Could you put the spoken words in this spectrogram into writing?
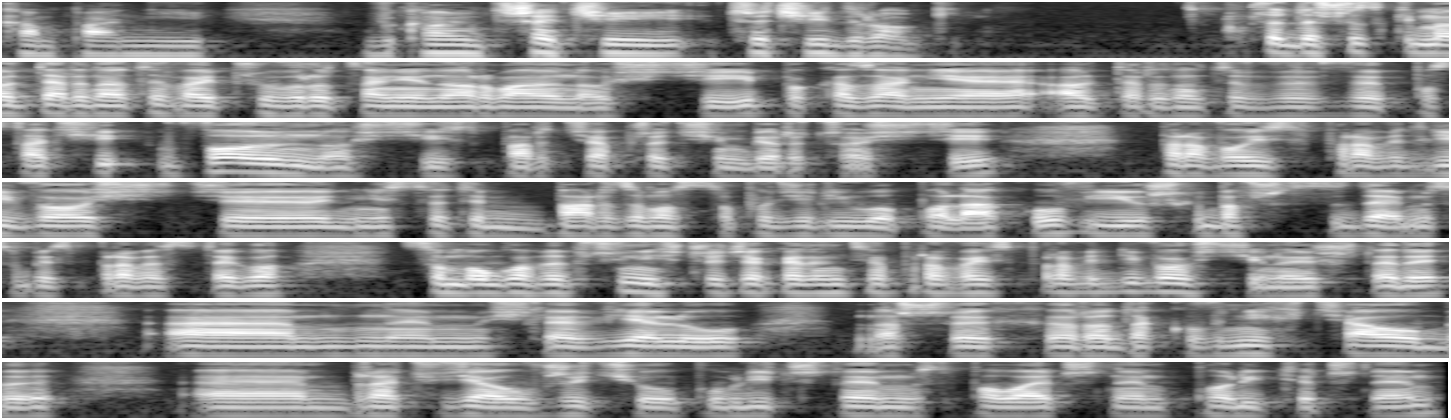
kampanii kampanii wykonaniu trzeciej, trzeciej drogi. Przede wszystkim alternatywa i przywrócenie normalności, pokazanie alternatywy w postaci wolności, wsparcia przedsiębiorczości. Prawo i Sprawiedliwość e, niestety bardzo mocno podzieliło Polaków i już chyba wszyscy zdajemy sobie sprawę z tego, co mogłaby przynieść trzecia kadencja Prawa i Sprawiedliwości. No już wtedy e, myślę, wielu naszych rodaków nie chciałoby e, brać udziału w życiu publicznym, społecznym, politycznym.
